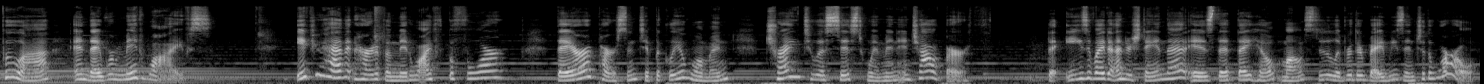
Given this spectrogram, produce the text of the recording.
Puah, and they were midwives. If you haven't heard of a midwife before, they are a person, typically a woman, trained to assist women in childbirth. The easy way to understand that is that they help moms to deliver their babies into the world.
